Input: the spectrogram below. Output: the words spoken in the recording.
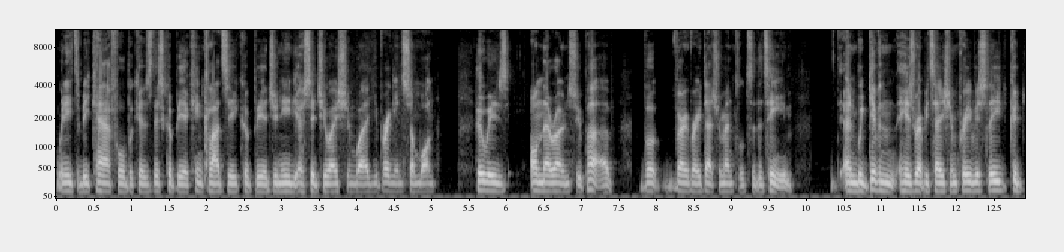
we need to be careful because this could be a King Kinkladze, could be a Juninho situation where you bring in someone who is on their own superb, but very, very detrimental to the team. And we, given his reputation previously, could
